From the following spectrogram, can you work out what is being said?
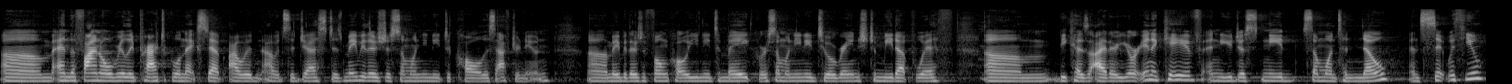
Um, and the final, really practical next step I would, I would suggest is maybe there's just someone you need to call this afternoon. Uh, maybe there's a phone call you need to make or someone you need to arrange to meet up with um, because either you're in a cave and you just need someone to know and sit with you,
